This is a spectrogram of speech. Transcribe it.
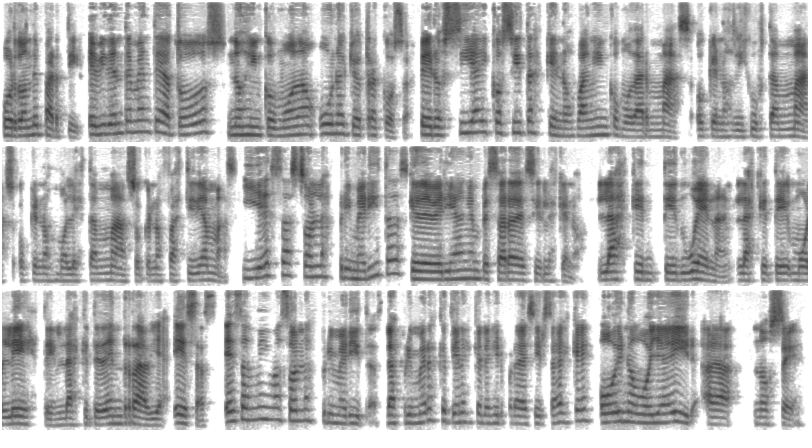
por dónde partir. Evidentemente a todos nos incomodan una que otra cosa, pero sí hay cositas que nos van a incomodar más o que nos disgustan más o que nos molestan más o que nos fastidian más. Y esas son las primeritas que deberían empezar a decirles que no. Las que te duenan, las que te molesten, las que te den rabia, esas, esas mismas son las primeritas. Las primeras que tienes que elegir para decir, ¿sabes qué? Hoy no voy a ir a no sé,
